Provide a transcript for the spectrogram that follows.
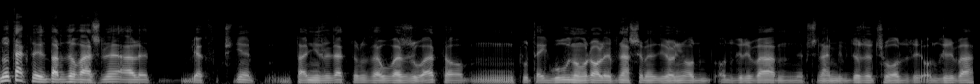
No tak, to jest bardzo ważne, ale jak słusznie pani redaktor zauważyła, to mm, tutaj główną rolę w naszym regionie od, odgrywa, przynajmniej w dorzeczu Odry, odgrywa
